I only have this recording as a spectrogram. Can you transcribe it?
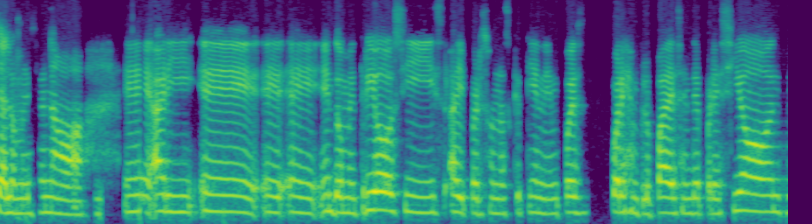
ya lo mencionaba eh, Ari, eh, endometriosis, hay personas que tienen pues por ejemplo, padecen depresión,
